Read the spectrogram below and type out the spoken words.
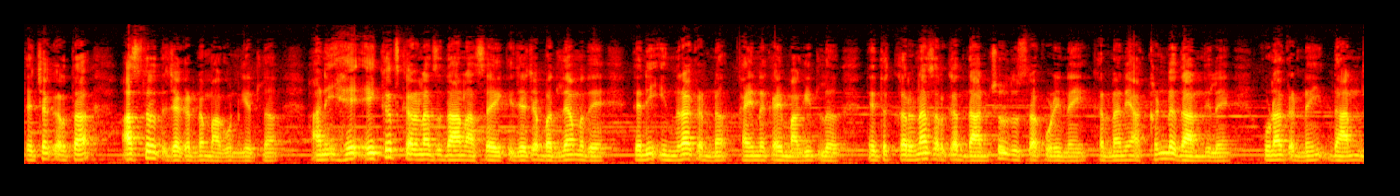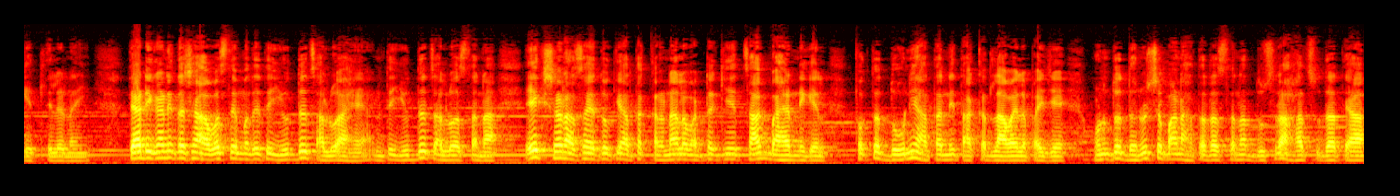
त्याच्याकरता अस्त्र त्याच्याकडनं मागून घेतलं. आणि हे एकच कर्णाचं दान असं आहे की ज्याच्या बदल्यामध्ये त्यांनी इंद्राकडनं काही ना काही मागितलं. नाही तर कर्णासारखा दानशूर दुसरा कोणी नाही. कर्णाने अखंड दान दिलंय. कुणाकडनंही दान घेतलेलं नाही. त्या ठिकाणी तशा अवस्थेमध्ये ते युद्ध चालू आहे. आणि ते युद्ध चालू असताना एक क्षण असा येतो की आता कर्णाला वाटतं की हे चाक बाहेर निघेल. फक्त दोन्ही हातांनी ताकद लावायला पाहिजे. म्हणून तो धनुष्यबाण हातात असताना दुसरा हातसुद्धा त्या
